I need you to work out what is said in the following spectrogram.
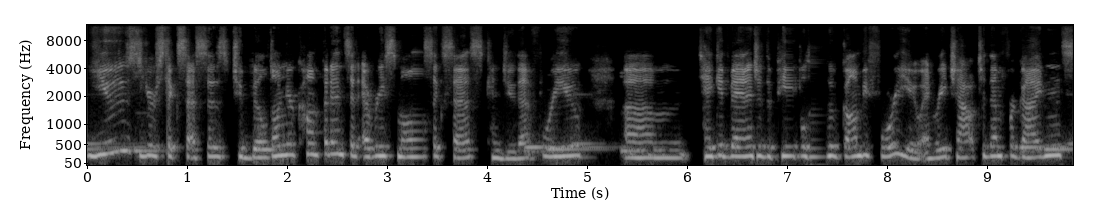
use your successes to build on your confidence and every small success can do that for you. Um, take advantage of the people who've gone before you and reach out to them for guidance.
